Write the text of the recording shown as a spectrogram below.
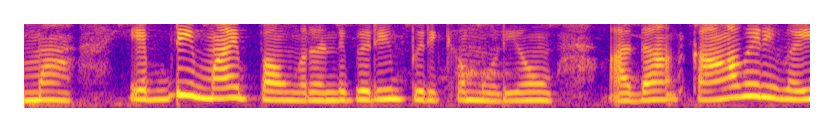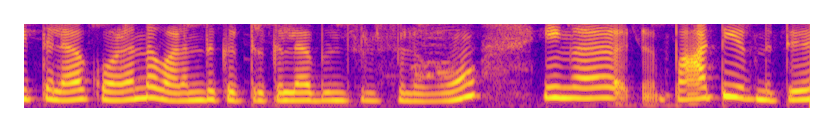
அம்மா எப்படிம்மா இப்போ அவங்க ரெண்டு பேரையும் பிரிக்க முடியும்? அதான் காவேரி வயிற்றில் குழந்தை வளர்ந்துக்கிட்டு இருக்குல்ல அப்படின்னு சொல்லி சொல்லுவோம் இங்கே பாட்டி இருந்துட்டு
